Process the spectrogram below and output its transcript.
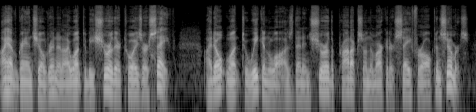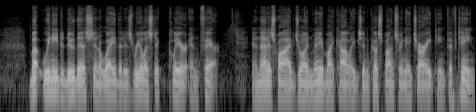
I have grandchildren and I want to be sure their toys are safe. I don't want to weaken laws that ensure the products on the market are safe for all consumers. But we need to do this in a way that is realistic, clear, and fair. And that is why I've joined many of my colleagues in co-sponsoring H.R. 1815.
